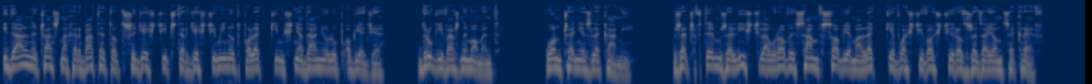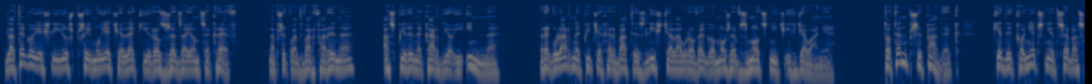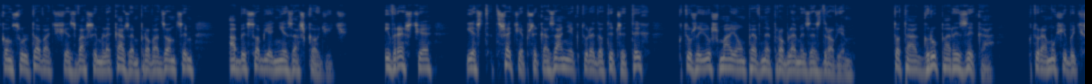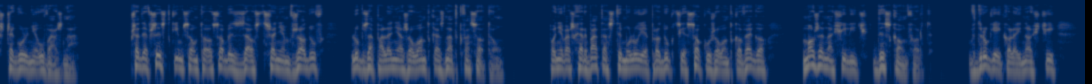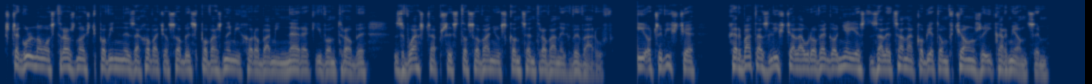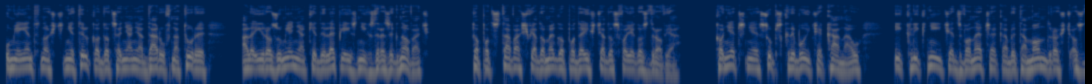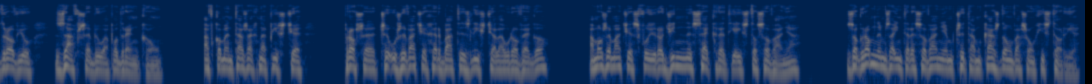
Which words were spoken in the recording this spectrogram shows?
Idealny czas na herbatę to 30-40 minut po lekkim śniadaniu lub obiedzie. Drugi ważny moment – łączenie z lekami. Rzecz w tym, że liść laurowy sam w sobie ma lekkie właściwości rozrzedzające krew. Dlatego jeśli już przyjmujecie leki rozrzedzające krew, np. warfarynę, aspirynę cardio i inne, regularne picie herbaty z liścia laurowego może wzmocnić ich działanie. To ten przypadek, kiedy koniecznie trzeba skonsultować się z waszym lekarzem prowadzącym, aby sobie nie zaszkodzić. I wreszcie jest trzecie przykazanie, które dotyczy tych, którzy już mają pewne problemy ze zdrowiem. To ta grupa ryzyka, która musi być szczególnie uważna. Przede wszystkim są to osoby z zaostrzeniem wrzodów lub zapalenia żołądka z nadkwasotą. Ponieważ herbata stymuluje produkcję soku żołądkowego, może nasilić dyskomfort. W drugiej kolejności szczególną ostrożność powinny zachować osoby z poważnymi chorobami nerek i wątroby, zwłaszcza przy stosowaniu skoncentrowanych wywarów. I oczywiście herbata z liścia laurowego nie jest zalecana kobietom w ciąży i karmiącym. Umiejętność nie tylko doceniania darów natury, ale i rozumienia, kiedy lepiej z nich zrezygnować, to podstawa świadomego podejścia do swojego zdrowia. Koniecznie subskrybujcie kanał i kliknijcie dzwoneczek, aby ta mądrość o zdrowiu zawsze była pod ręką. A w komentarzach napiszcie, proszę, czy używacie herbaty z liścia laurowego? A może macie swój rodzinny sekret jej stosowania? Z ogromnym zainteresowaniem czytam każdą waszą historię.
